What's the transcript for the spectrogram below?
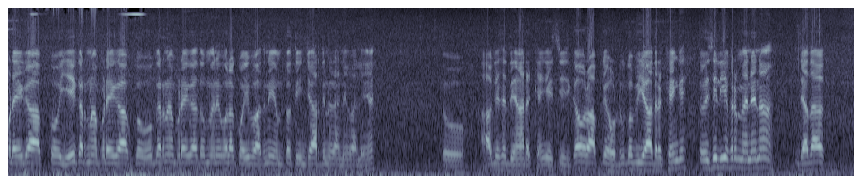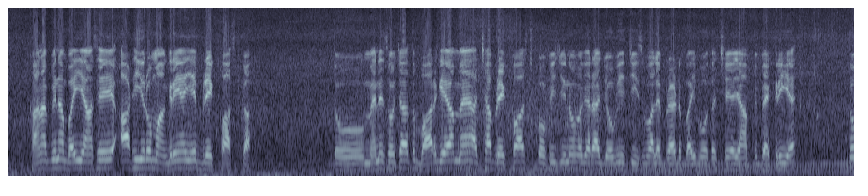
पड़ेगा, आपको ये करना पड़ेगा, आपको वो करना पड़ेगा। तो मैंने बोला, कोई बात नहीं, हम तो तीन चार दिन रहने वाले हैं। तो आगे से ध्यान रखेंगे इस चीज़ का और आपके होटल को भी याद रखेंगे। तो इसीलिए फिर मैंने ना ज़्यादा खाना पीना, भाई यहाँ से आठ यूरो मांग रहे हैं ये ब्रेकफास्ट का। तो मैंने सोचा तो बाहर गया मैं अच्छा ब्रेकफास्ट कॉफ़ी चीनो वगैरह जो भी चीज़ वाले ब्रेड भाई बहुत अच्छे है, यहाँ पे बेकरी है। तो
